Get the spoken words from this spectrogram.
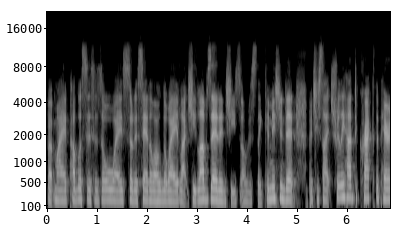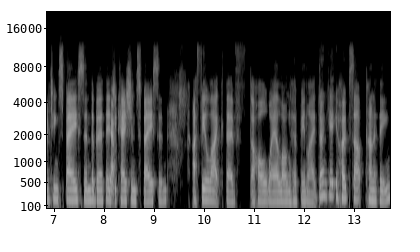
but my publicist has always sort of said along the way like she loves it and she's obviously commissioned it but she's like it's really hard to crack the parenting space and the birth Yeah. education space and i feel like they've the whole way along have been like don't get your hopes up kind of thing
